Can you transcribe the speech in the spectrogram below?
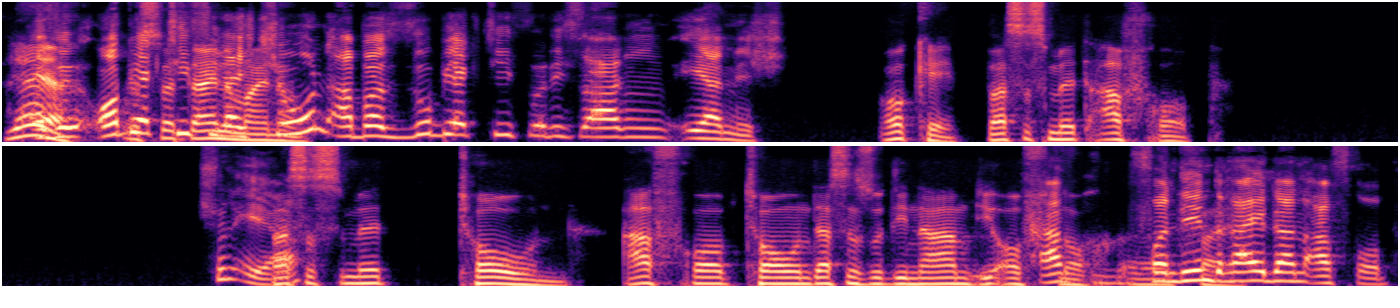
Ja, also ja. objektiv halt vielleicht Meinung. schon, aber subjektiv würde ich sagen eher nicht. Okay. Was ist mit Afrop? Schon eher. Was ist mit Tone? Afrop, Tone, das sind so die Namen, die oft Af- noch. äh, von den fallen. drei dann Afrop.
